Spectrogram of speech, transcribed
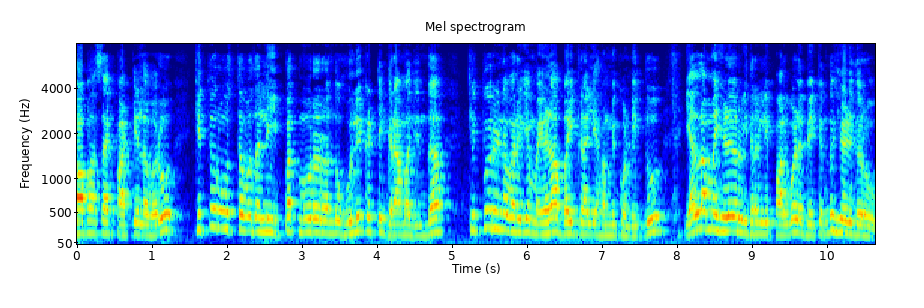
ಬಾಬಾ ಸಾಹೇಬ್ ಪಾಟೀಲ್ ಅವರು, ಕಿತ್ತೂರು ಉತ್ಸವದಲ್ಲಿ ಇಪ್ಪತ್ತ್ ಮೂರರಂದು ಹುಲಿಕಟ್ಟಿ ಗ್ರಾಮದಿಂದ ಕಿತ್ತೂರಿನವರೆಗೆ ಮಹಿಳಾ ಬೈಕ್ ರ್ಯಾಲಿ ಹಮ್ಮಿಕೊಂಡಿದ್ದು, ಎಲ್ಲ ಮಹಿಳೆಯರು ಇದರಲ್ಲಿ ಪಾಲ್ಗೊಳ್ಳಬೇಕೆಂದು ಹೇಳಿದರು.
